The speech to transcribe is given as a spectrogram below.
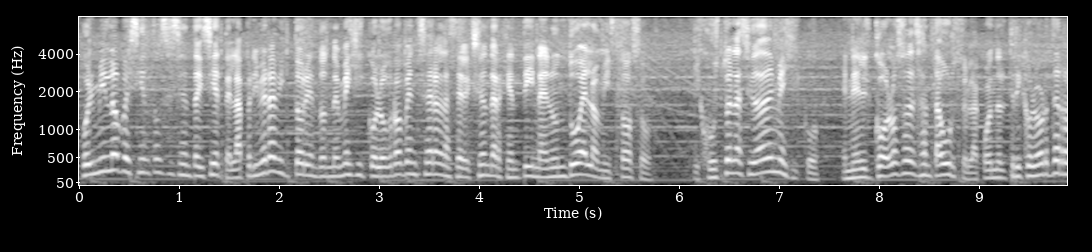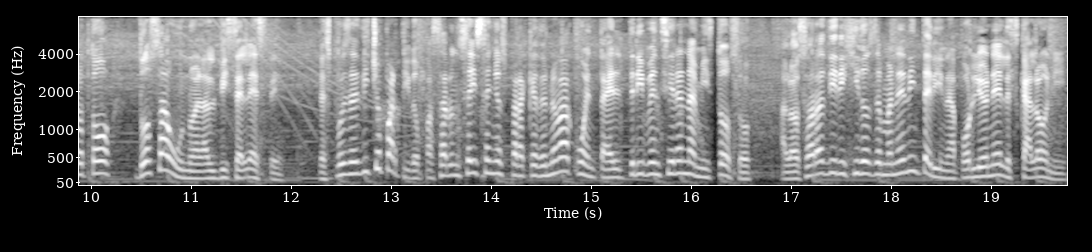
fue en 1967 la primera victoria en donde México logró vencer a la selección de Argentina en un duelo amistoso. Y justo en la Ciudad de México, en el Coloso de Santa Úrsula, cuando el tricolor derrotó 2 a 1 al albiceleste. Después de dicho partido pasaron 6 años para que de nueva cuenta el Tri venciera en amistoso a los ahora dirigidos de manera interina por Lionel Scaloni.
